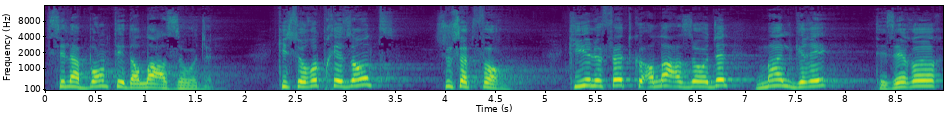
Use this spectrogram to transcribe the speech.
c'est la bonté d'Allah azza wa qui se représente sous cette forme, qui est le fait que Allah azza wa malgré tes erreurs,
